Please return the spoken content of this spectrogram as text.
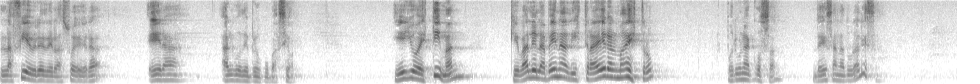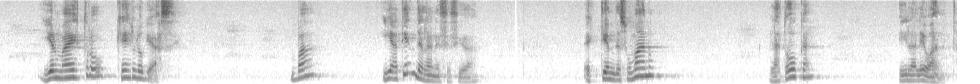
la fiebre de la suegra era algo de preocupación. Y ellos estiman que vale la pena distraer al maestro por una cosa de esa naturaleza. Y el maestro, ¿qué es lo que hace? Va y atiende la necesidad. Extiende su mano, la toca y la levanta.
